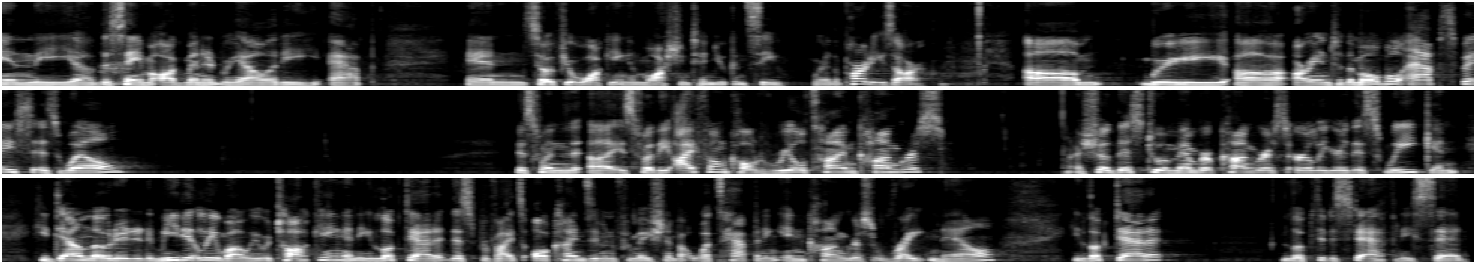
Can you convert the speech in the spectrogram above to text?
in the, uh, the same augmented reality app. And so if you're walking in Washington, you can see where the parties are. Um, we uh, are into the mobile app space as well. This one uh, is for the iPhone called Real Time Congress. I showed this to a member of Congress earlier this week, and he downloaded it immediately while we were talking, and he looked at it. This provides all kinds of information about what's happening in Congress right now. He looked at it, looked at his staff, and he said,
